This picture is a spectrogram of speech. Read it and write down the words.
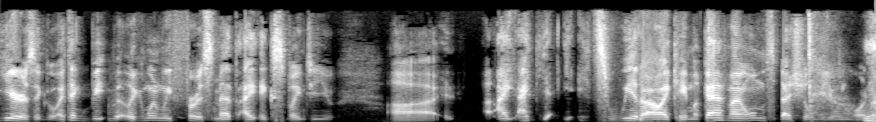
years ago. I think be, like when we first met, I explained to you. Uh, I, I, it's weird how I came. Like I have my own special viewing order.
